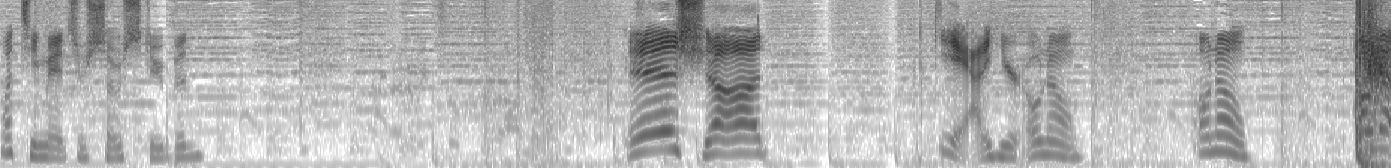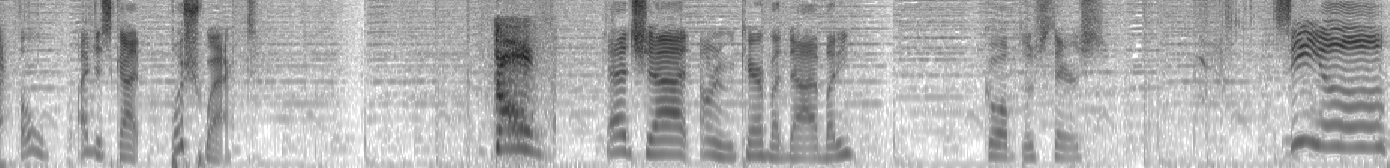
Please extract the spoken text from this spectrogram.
My teammates are so stupid. Headshot! Get out of here. Oh no. Oh no. Oh no. Oh, I just got bushwhacked. Don't! Headshot. I don't even care if I die, buddy. Go up those stairs. See ya! Oh,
